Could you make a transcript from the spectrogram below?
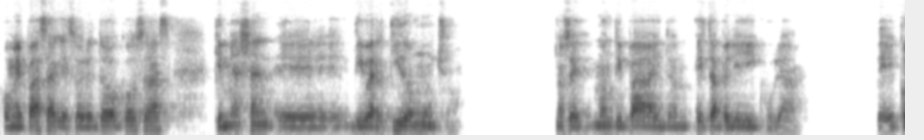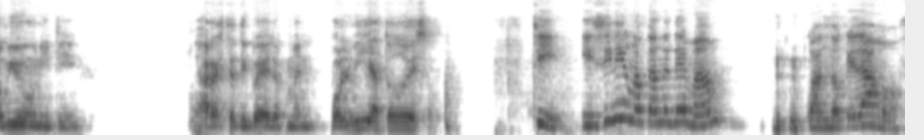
o me pasa que sobre todo cosas que me hayan eh, divertido mucho. No sé, Monty Python, esta película, eh, Community, Arrested Development, volví a todo eso. Sí, y sin irnos tan de tema, cuando quedamos,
